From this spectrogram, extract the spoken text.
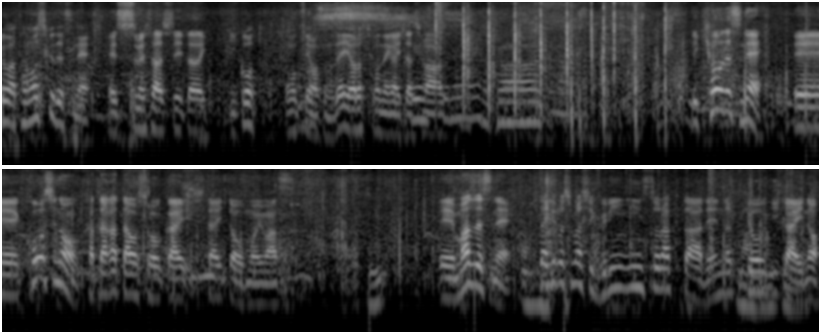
日は楽しくですね、えー、進めさせていただこうと思っていますのでよろしくお願いいたします。で今日ですね、えー、講師の方々を紹介したいと思います。えー、まずですね北広島市グリーンインストラクター連絡協議会の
